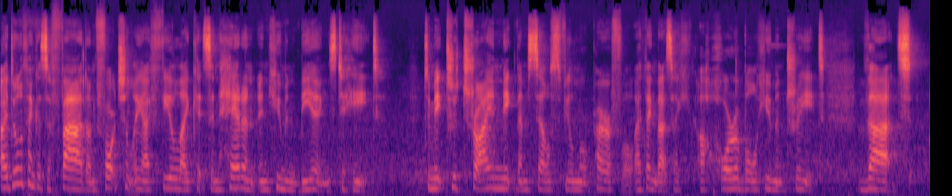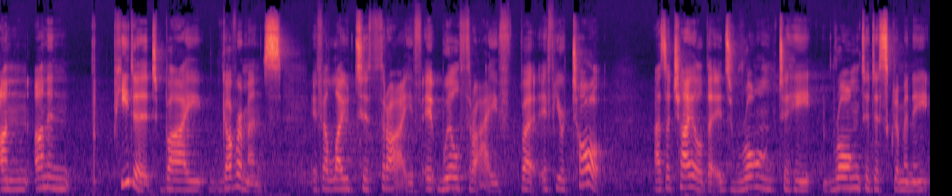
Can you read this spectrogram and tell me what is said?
I don't think it's a fad. Unfortunately, I feel like it's inherent in human beings to hate, to make to try and make themselves feel more powerful. I think that's a, a horrible human trait that un, unimpeded by governments, if allowed to thrive, it will thrive. But if you're taught as a child that it's wrong to hate, wrong to discriminate,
